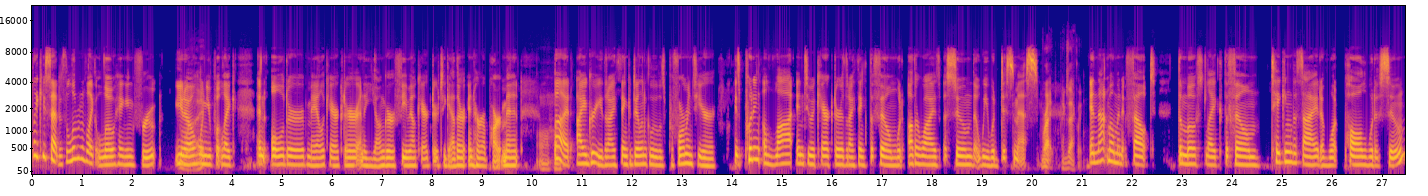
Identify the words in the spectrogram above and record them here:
Like you said, it's a little bit of like low hanging fruit, you know, Right. when you put like an older male character and a younger female character together in her apartment. Mhm. But I agree that I think Dylan Gelula's performance here is putting a lot into a character that I think the film would otherwise assume that we would dismiss. Right, exactly. In that moment, it felt the most like the film taking the side of what Paul would assume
